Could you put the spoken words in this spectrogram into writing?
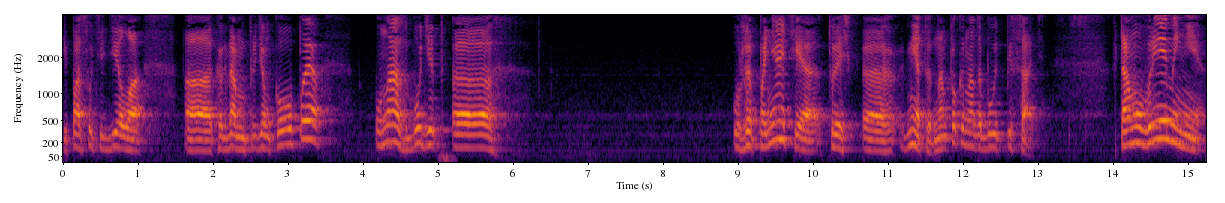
И по сути дела, э, когда мы придем к ООП, у нас будет уже понятие, то есть метод, нам только надо будет писать. К тому времени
